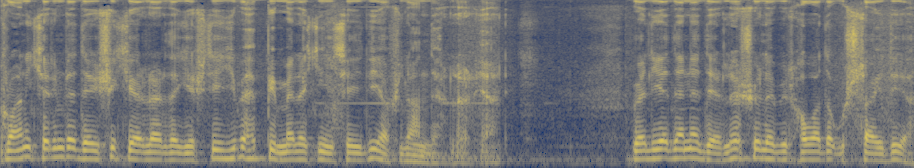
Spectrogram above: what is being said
Kur'an-ı Kerim'de değişik yerlerde geçtiği gibi hep bir melek inseydi ya filan derler yani. Veliye de ne derler? Şöyle bir havada uçsaydı ya.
